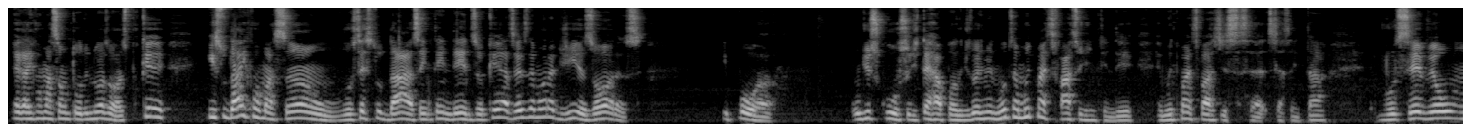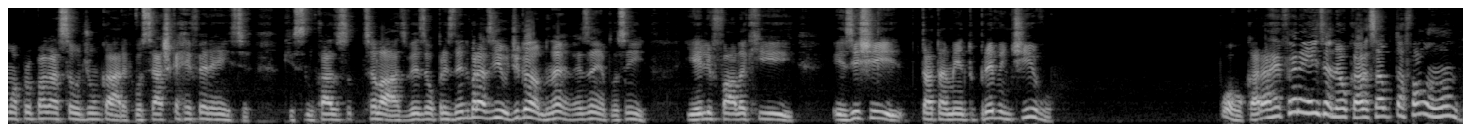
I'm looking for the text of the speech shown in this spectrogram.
pegar a informação toda em duas horas. Porque estudar informação, você estudar, você entender, sei o que, às vezes demora dias, horas. E porra, um discurso de terra plana de dois minutos é muito mais fácil de entender, é muito mais fácil de se aceitar. Você vê uma propagação de um cara que você acha que é referência, que no caso, sei lá, às vezes é o presidente do Brasil, digamos, né? Exemplo, assim, e ele fala que existe tratamento preventivo. Pô, o cara é referência, né? O cara sabe o que tá falando.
